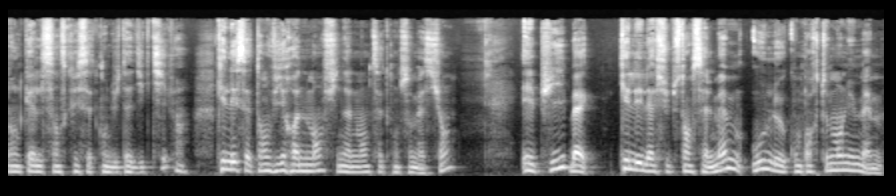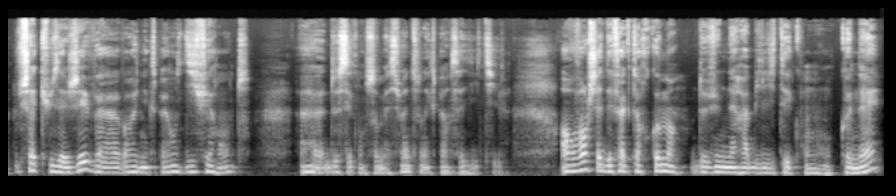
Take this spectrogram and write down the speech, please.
dans lequel s'inscrit cette conduite addictive, quel est cet environnement finalement de cette consommation, et puis bah, quelle est la substance elle-même ou le comportement lui-même. Chaque usager va avoir une expérience différente euh, de ses consommations et de son expérience addictive. En revanche, il y a des facteurs communs de vulnérabilité qu'on connaît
